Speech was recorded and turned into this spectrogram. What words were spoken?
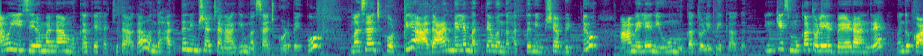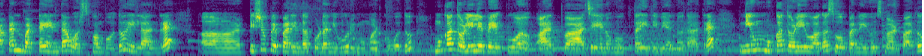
ನಾವು ಈ ಸಿರಮನ್ನು ಮುಖಕ್ಕೆ ಹಚ್ಚಿದಾಗ ಒಂದು ಹತ್ತು ನಿಮಿಷ ಚೆನ್ನಾಗಿ ಮಸಾಜ್ ಕೊಡಬೇಕು. ಮಸಾಜ್ ಕೊಟ್ಟು ಅದಾದಮೇಲೆ ಮತ್ತೆ ಒಂದು ಹತ್ತು ನಿಮಿಷ ಬಿಟ್ಟು ಆಮೇಲೆ ನೀವು ಮುಖ ತೊಳಿಬೇಕಾಗುತ್ತೆ. ಇನ್ ಕೇಸ್ ಮುಖ ತೊಳೆಯೋದು ಬೇಡ ಅಂದರೆ ಒಂದು ಕಾಟನ್ ಬಟ್ಟೆಯಿಂದ ಒರೆಸ್ಕೊಬೋದು ಇಲ್ಲ ಅಂದರೆ ಟಿಶ್ಯೂ ಪೇಪರಿಂದ ಕೂಡ ನೀವು ರಿಮೂವ್ ಮಾಡ್ಕೋಬೋದು. ಮುಖ ತೊಳಿಲೇಬೇಕು ಅಥವಾ ಆಚೆ ಏನೋ ಹೋಗ್ತಾ ಇದ್ದೀವಿ ಅನ್ನೋದಾದರೆ ನೀವು ಮುಖ ತೊಳೆಯುವಾಗ ಸೋಪನ್ನು ಯೂಸ್ ಮಾಡಬಾರ್ದು,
